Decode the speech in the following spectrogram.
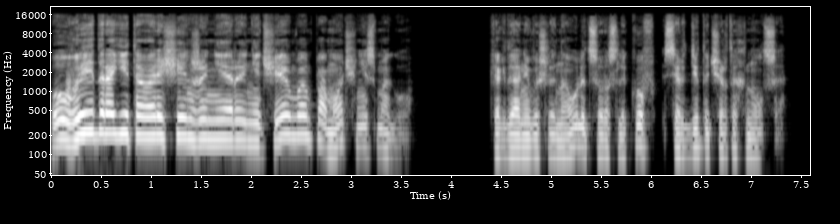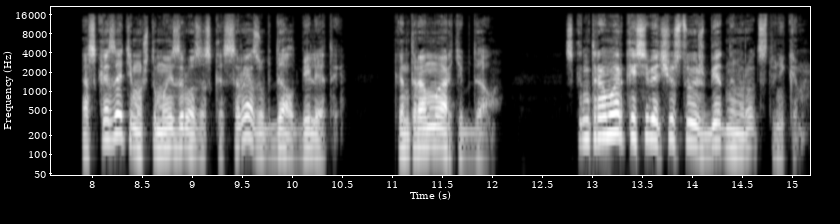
«Увы, дорогие товарищи инженеры, ничем вам помочь не смогу». Когда они вышли на улицу, Росляков сердито чертыхнулся. А сказать ему, что мы из розыска, сразу б дал билеты. Контрамарки б дал. С контрамаркой себя чувствуешь бедным родственником.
